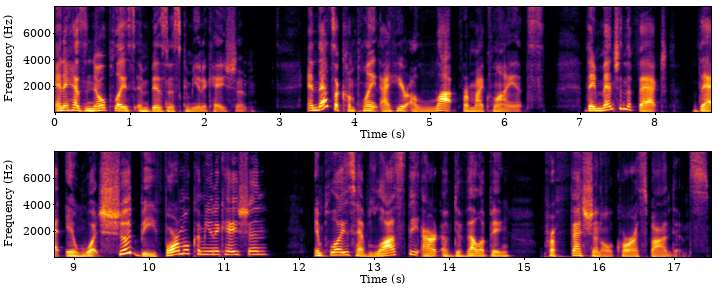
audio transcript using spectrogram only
and it has no place in business communication. And that's a complaint I hear a lot from my clients. They mention the fact that in what should be formal communication, employees have lost the art of developing professional correspondence.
